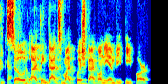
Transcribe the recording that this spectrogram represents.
Okay. So I think that's my pushback on the MVP part.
